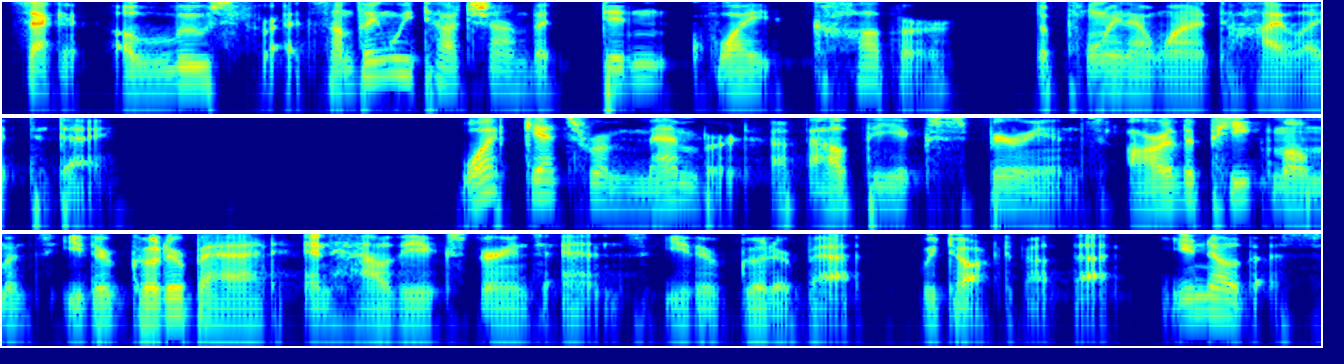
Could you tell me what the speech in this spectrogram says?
Second, a loose thread, something we touched on but didn't quite cover the point I wanted to highlight today. What gets remembered about the experience are the peak moments, either good or bad, and how the experience ends, either good or bad. We talked about that. You know this.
